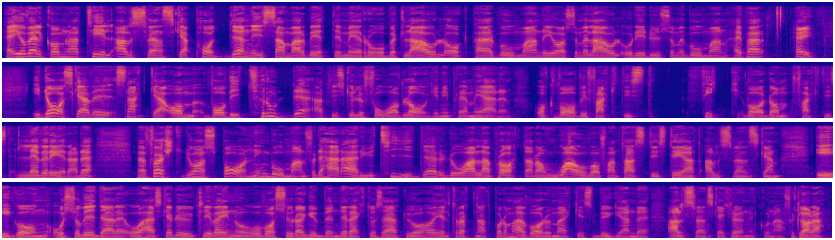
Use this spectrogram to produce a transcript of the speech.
Hej och välkomna till Allsvenska podden i samarbete med Robert Laul och Per Boman. Det är jag som är Laul och det är du som är Boman. Hej Per! Hej! Idag ska vi snacka om vad vi trodde att vi skulle få av lagen i premiären och vad vi faktiskt fick, vad de faktiskt levererade. Men först, du har en spaning Boman, för det här är ju tider då alla pratar om wow vad fantastiskt det är att allsvenskan är igång och så vidare. Och här ska du kliva in och, och vara sura gubben direkt och säga att du har helt tröttnat på de här varumärkesbyggande allsvenska krönikorna. Förklara!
